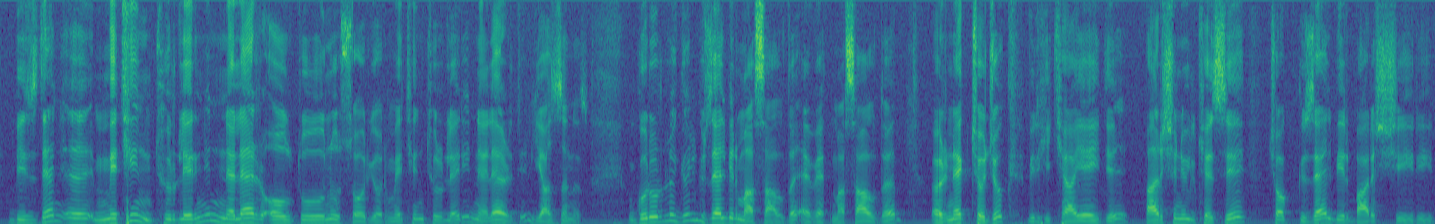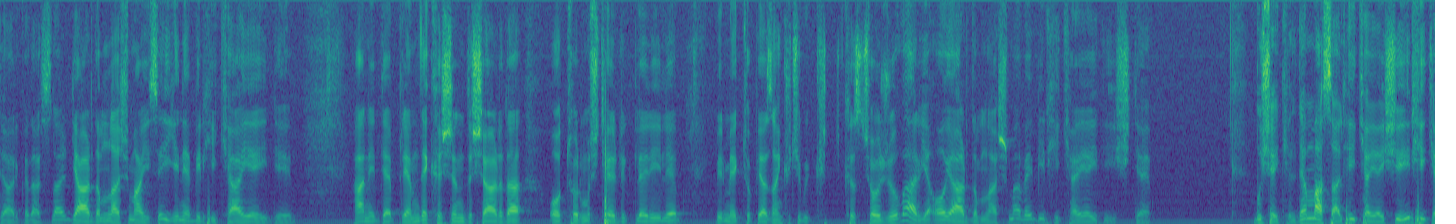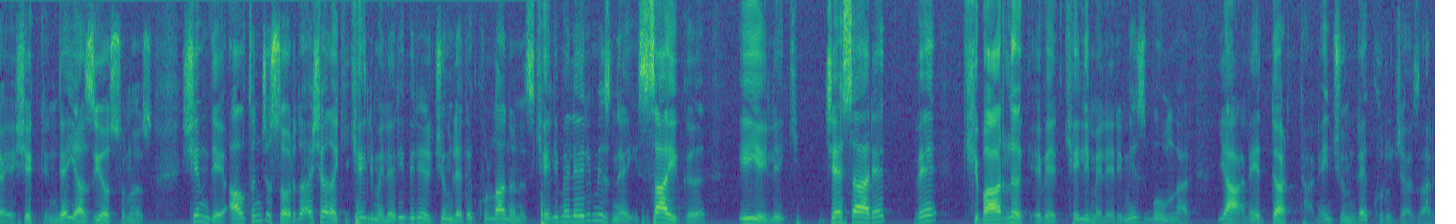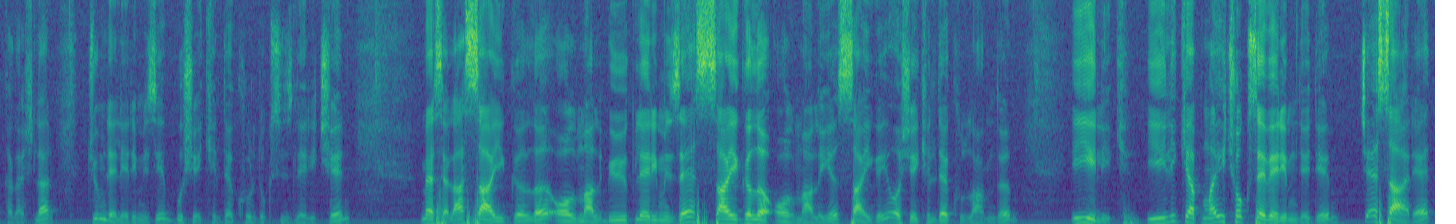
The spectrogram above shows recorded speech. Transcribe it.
bizden e, metin türlerinin neler olduğunu soruyor. Metin türleri nelerdir? Yazınız. Gururlu Gül güzel bir masaldı. Evet masaldı. Örnek Çocuk bir hikayeydi. Barış'ın Ülkesi çok güzel bir barış şiiriydi arkadaşlar. Yardımlaşma ise yine bir hikayeydi. Hani depremde kışın dışarıda oturmuş terlikleriyle bir mektup yazan küçük bir kız çocuğu var ya o yardımlaşma ve bir hikayeydi işte. Bu şekilde masal, hikaye, şiir, hikaye şeklinde yazıyorsunuz. Şimdi 6. soruda aşağıdaki kelimeleri birer cümlede kullanınız. Kelimelerimiz ne? Saygı, iyilik, cesaret ve kibarlık. Evet kelimelerimiz bunlar. Yani dört tane cümle kuracağız arkadaşlar. Cümlelerimizi bu şekilde kurduk sizler için. Mesela saygılı olmalı. Büyüklerimize saygılı olmalıyız. Saygıyı o şekilde kullandım. İyilik. İyilik yapmayı çok severim dedim. Cesaret.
